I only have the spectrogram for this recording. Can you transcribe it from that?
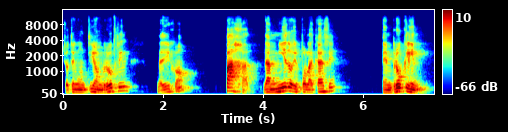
Yo tengo un tío en Brooklyn, me dijo, paja, da miedo ir por la calle en Brooklyn,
